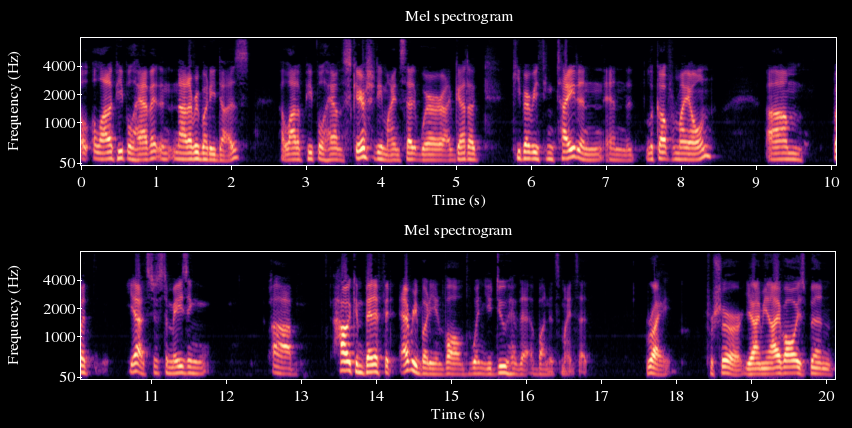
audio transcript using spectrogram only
a, a, lot of people have it, and not everybody does. A lot of people have scarcity mindset where I've got to keep everything tight and and look out for my own. Um, but yeah, it's just amazing uh, how it can benefit everybody involved when you do have that abundance mindset. Right, for sure. Yeah, I mean, I've always been,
